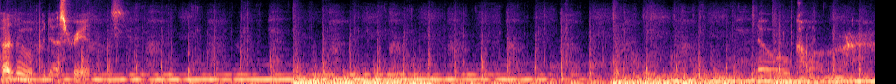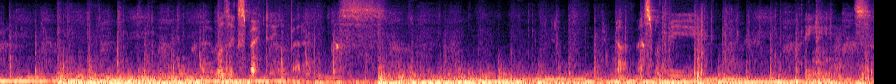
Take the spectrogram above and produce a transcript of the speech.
Hello, pedestrians. No car. I was expecting better. Do not mess with me. Please.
